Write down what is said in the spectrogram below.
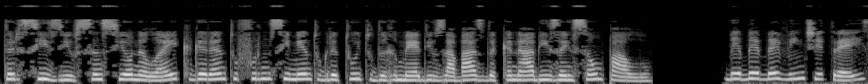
Tarcísio sanciona lei que garante o fornecimento gratuito de remédios à base da cannabis em São Paulo. BBB 23.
